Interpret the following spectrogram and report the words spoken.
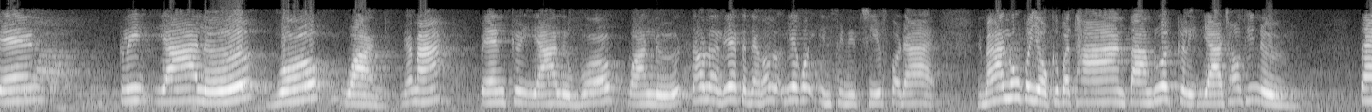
ป็นกริยาหรือ verb one ใช่ไหมเป็นกริยาหรือ verb one หรือถ้าเราเรียกกันเขาเรียกว่า infinitive ก็ได้ เห็นไหมรูปประโยคคือประธานตามด้วยกริยาช่องที่หนึ่งแต่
